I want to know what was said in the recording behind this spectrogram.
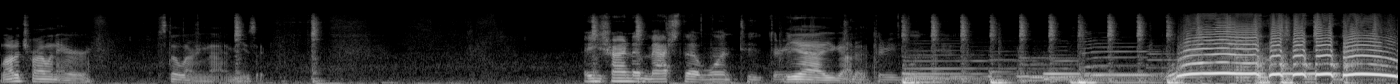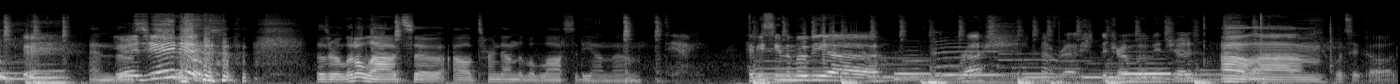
A lot of trial and error. Still learning that in music. Are you trying to match the one, two, three? Yeah, you got two, it. three, one, two. And You're a those, genius! those are a little loud, so I'll turn down the velocity on them. Have you seen the movie uh, Rush? The drum movie. Just, Oh, um, what's it called?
